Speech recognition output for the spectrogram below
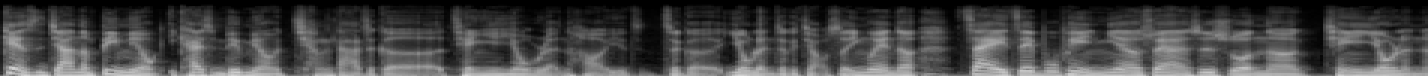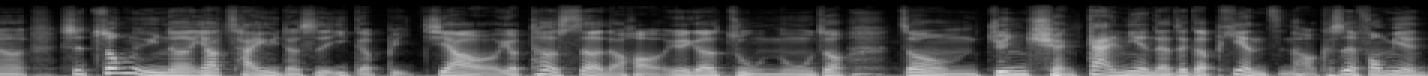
Games 家呢，并没有一开始并没有强打这个千叶幽人哈，也这个幽人这个角色，因为呢，在这部片里面，虽然是说呢，千叶幽人呢是终于呢要参与的是一个比较有特色的哈，有一个主奴这种这种军犬概念的这个片子哈，可是封面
